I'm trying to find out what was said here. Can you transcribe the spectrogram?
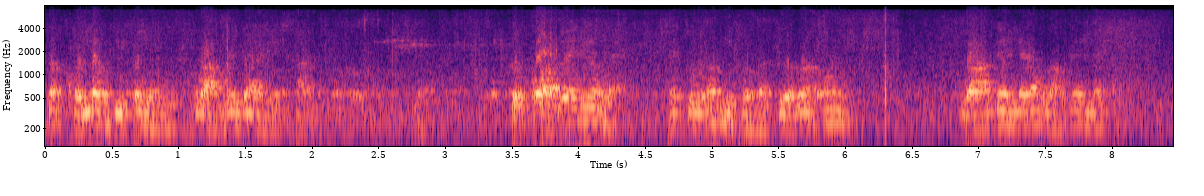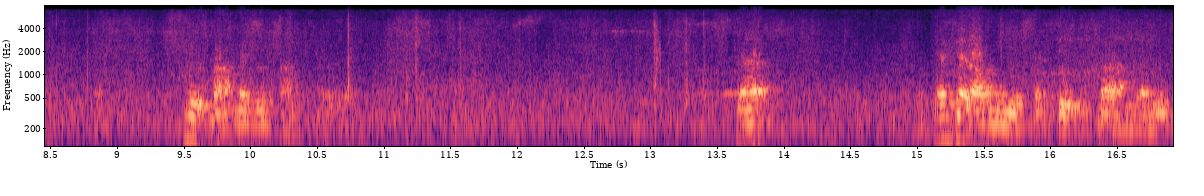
แล้วขนบางทีก็ยังวางไม่ได้เลยครับก็กอดได้เนี่ยแหละในตัวต้องมีคนมาเตือนว่าโอ้วางได้แล้ววางได้แล้วรู้ความไม่รู้ความ แล้วถ้าเรามีสติความระลึก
